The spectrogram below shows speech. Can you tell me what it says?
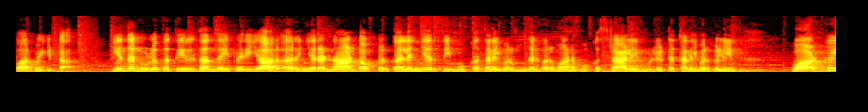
பார்வையிட்டார். இந்த நூலகத்தில் தந்தை பெரியார் அறிஞர் அண்ணா டாக்டர் கலைஞர் திமுக தலைவரும் முதல்வருமான மு. ஸ்டாலின் உள்ளிட்ட தலைவர்களின் வாழ்க்கை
